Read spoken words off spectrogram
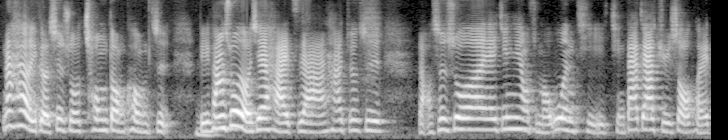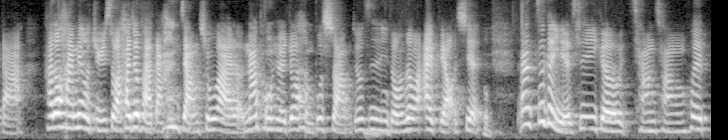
那还有一个是说冲动控制，比方说有些孩子啊，他就是老师说，哎，今天有什么问题，请大家举手回答，他都还没有举手，他就把答案讲出来了，那同学就很不爽，就是你怎么这么爱表现？那这个也是一个常常会。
